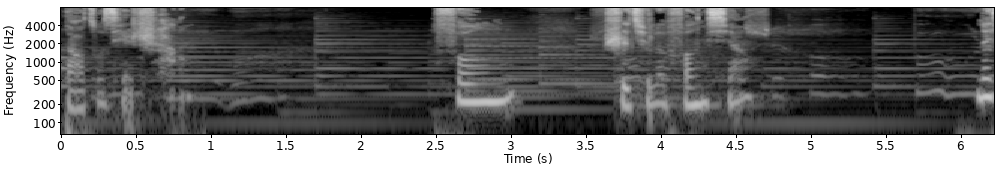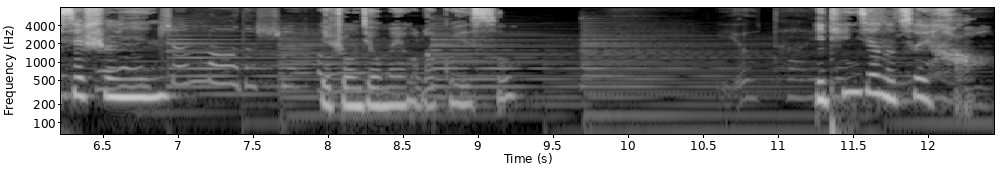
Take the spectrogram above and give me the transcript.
道阻且长。风失去了方向，那些声音也终究没有了归宿。你听见了最好，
